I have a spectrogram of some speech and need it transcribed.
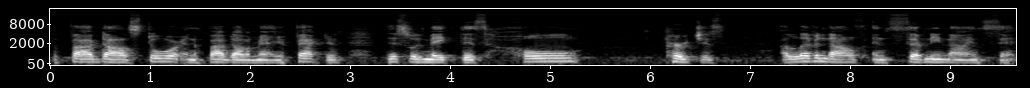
the $5 store and the $5 manufacturer. This would make this whole purchase $11.79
